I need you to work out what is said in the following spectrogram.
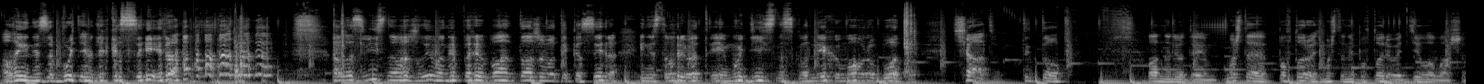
але й незабутнім для касира. Але звісно важливо не перевантажувати касира і не створювати йому дійсно складних умов роботи. Чат, ти топ. Ладно, люди, можете повторювати, можете не повторювати, діло ваше.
